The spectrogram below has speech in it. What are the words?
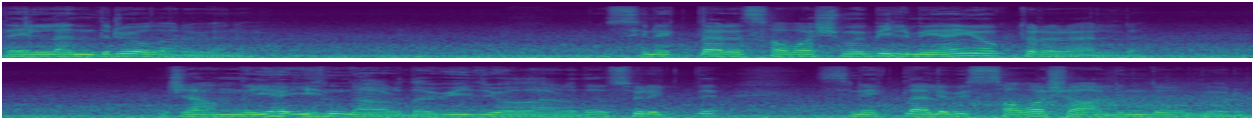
Delilendiriyorlar beni. Sineklerle savaşımı bilmeyen yoktur herhalde. Canlı yayınlarda, videolarda sürekli sineklerle bir savaş halinde oluyorum.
